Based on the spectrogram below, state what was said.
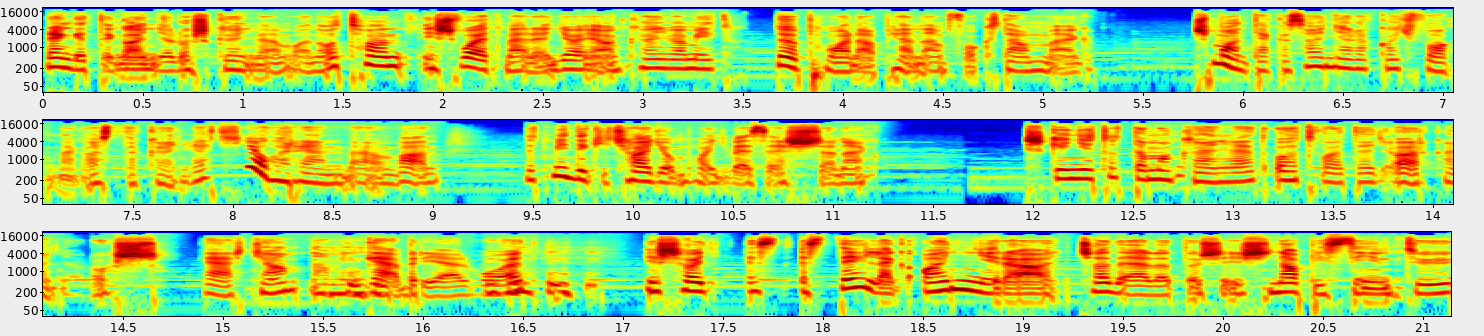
Rengeteg angyalos könyvem van otthon, és volt már egy olyan könyv, amit több hónapja nem fogtam meg. És mondták az angyalok, hogy fogd meg azt a könyvet. Jó, rendben van. Tehát mindig így hagyom, hogy vezessenek. És kinyitottam a könyvet, ott volt egy arkangyalos kártya, amin Gabriel volt, és hogy ez, ez tényleg annyira csodálatos és napi szintű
